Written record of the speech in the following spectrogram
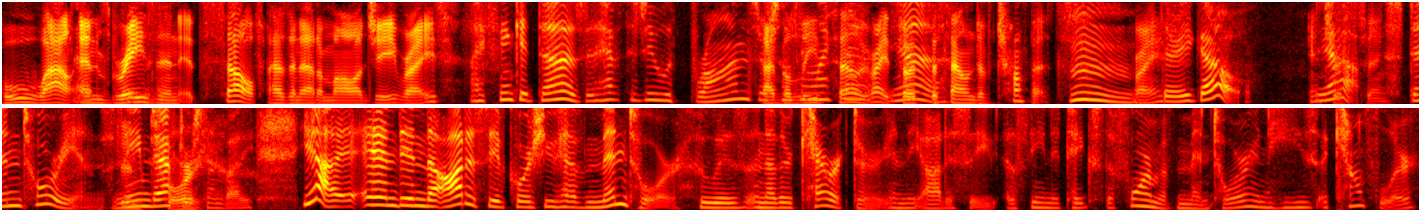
Oh, wow. That's and brazen itself has an etymology, right? I think it does. It has to do with bronze or I something I believe like so, that? right. So it's the sound of trumpets, Hmm, right? There you go. Interesting. Yeah. Stentorian, named after somebody. Yeah, and in the Odyssey, of course, you have Mentor, who is another character in the Odyssey. Athena takes the form of Mentor, and he's a counselor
